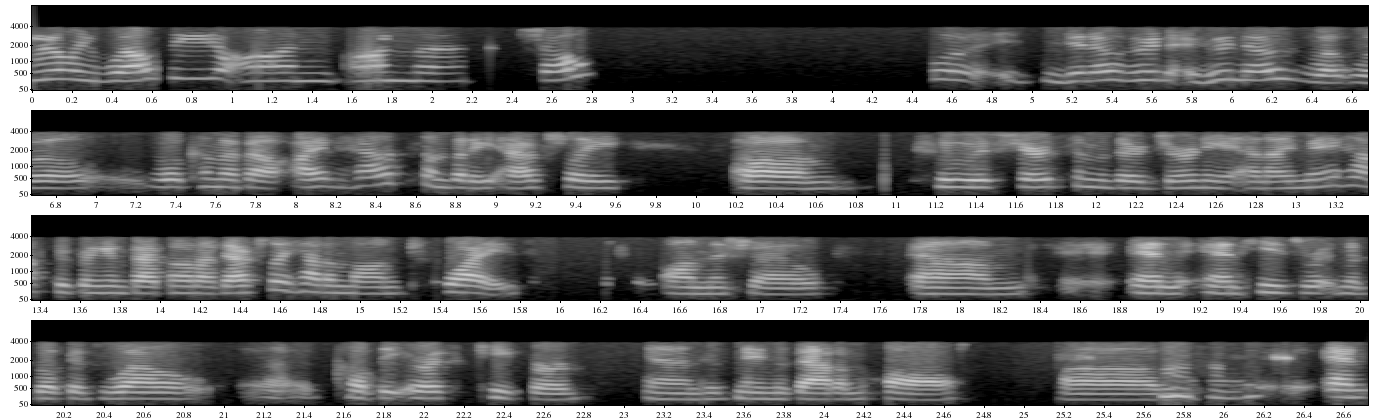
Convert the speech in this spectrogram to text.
really wealthy on on the show? Well you know who who knows what will will come about. I've had somebody actually um who has shared some of their journey, and I may have to bring him back on. I've actually had him on twice on the show, um, and and he's written a book as well uh, called The Earth Keeper, and his name is Adam Hall. Um, mm-hmm. And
